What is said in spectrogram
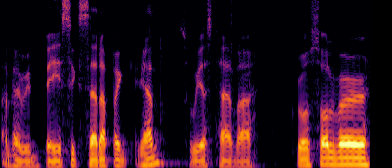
a very basic setup again. So we just have a grow solver,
